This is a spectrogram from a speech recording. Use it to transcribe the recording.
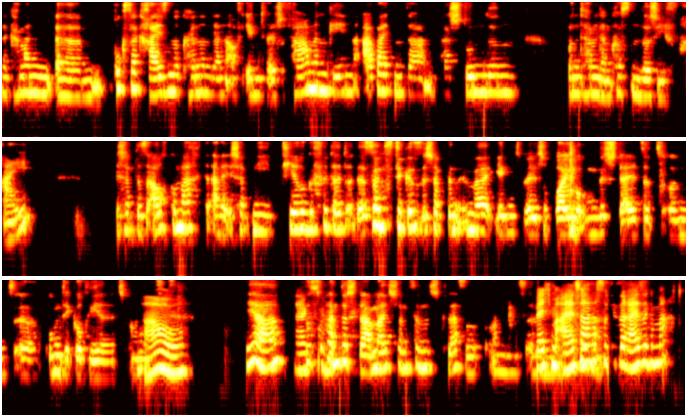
Da kann man ähm, Rucksackreisende können dann auf irgendwelche Farmen gehen, arbeiten da ein paar Stunden und haben dann kostenlos frei. Ich habe das auch gemacht, aber ich habe nie Tiere gefüttert oder sonstiges. Ich habe dann immer irgendwelche Räume umgestaltet und äh, umdekoriert. Und wow. Ja, ja das cool. fand ich damals schon ziemlich klasse. Und, In welchem Alter ja. hast du diese Reise gemacht?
